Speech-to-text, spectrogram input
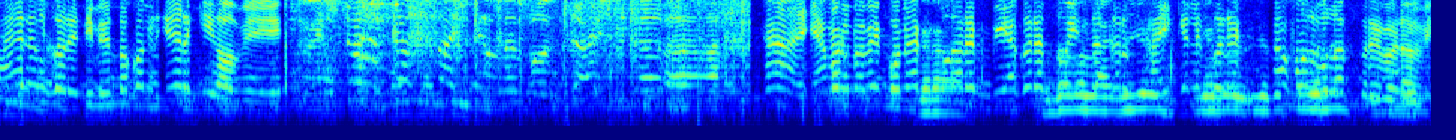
ভাইরাল করে দিবে তখন এর কি হবে? হ্যাঁ এমন ভাবে কোন এক বিয়ে করে তুই সাইকেলে করে কাপড় গোলাপ করে বেড়াবে।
